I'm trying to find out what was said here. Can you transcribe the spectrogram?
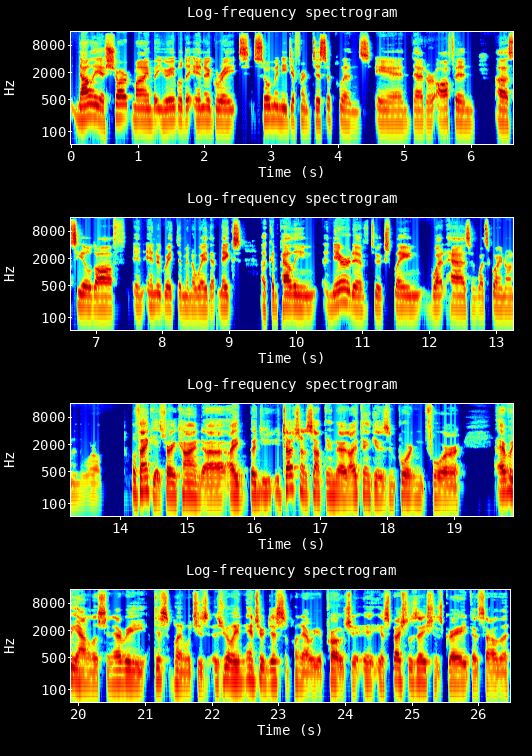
not only a sharp mind, but you're able to integrate so many different disciplines and that are often uh, sealed off and integrate them in a way that makes a compelling narrative to explain what has and what's going on in the world. Well, thank you. It's very kind. Uh, I, but you, you touched on something that I think is important for every analyst in every discipline, which is, is really an interdisciplinary approach. It, it, specialization is great. That's how the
